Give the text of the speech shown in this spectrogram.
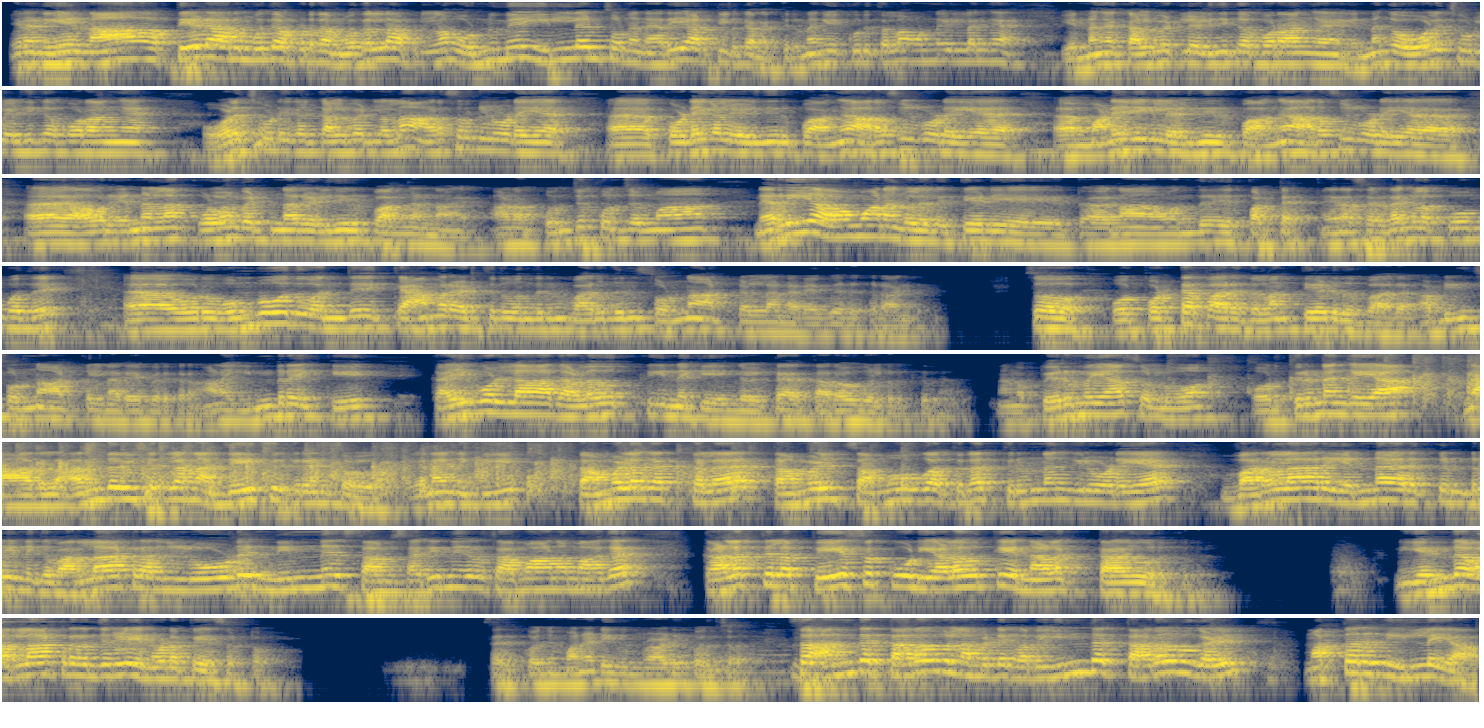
ஏன்னா நீ- நான் தேட ஆரம்பிச்சு அப்படிதான். முதல்ல அப்படிலாம் ஒன்றுமே இல்லைன்னு சொன்ன நிறைய ஆட்கள் இருக்காங்க. திருநங்கை குறித்தெல்லாம் ஒன்றும் இல்லைங்க. என்னங்க கல்வெட்டில் எழுதிக்க போகிறாங்க என்னங்க ஓலைச்சுவடியில் எழுதிக்க போகிறாங்க ஓலைச்சுவடிகள் கல்வெட்டிலலாம் அரசர்களுடைய கொடைகள் எழுதியிருப்பாங்க. அரசர்களுடைய மனைவிகள் எழுதியிருப்பாங்க. அரசர்களுடைய அவர் என்னெல்லாம் குளம் வெட்டினார் எழுதியிருப்பாங்கன்னாங்க. ஆனால் கொஞ்சம் கொஞ்சமாக நிறைய அவமானங்களை தேடி நான் வந்து பட்டேன். ஏன்னா சில இடங்களில் போகும்போது ஒரு ஒம்பது வந்து கேமரா எடுத்துட்டு வந்து வருதுன்னு சொன்ன ஆட்கள்லாம் நிறைய பேர் இருக்கிறாங்க. ஸோ ஒரு பொட்டை பாரு இதெல்லாம் தேடுது பாரு அப்படின்னு சொன்ன ஆட்கள் நிறைய பேர் இருக்கிறாங்க ஆனால் இன்றைக்கு கைகொள்ளாத அளவுக்கு இன்னைக்கு எங்கள்கிட்ட தரவுகள் இருக்குது. நாங்கள் பெருமையாக சொல்லுவோம். ஒரு திருநங்கையா நான் அதில் அந்த விஷயத்தில் நான் ஜெயிச்சிருக்கிறேன்னு சொல்லலாம். ஏன்னா இன்னைக்கு தமிழகத்தில் தமிழ் சமூகத்தில் திருநங்கையுடைய வரலாறு என்ன இருக்குன்ற இன்னைக்கு வரலாற்று அறிஞர்களோடு நின்று சம் சரிநீர் சமானமாக களத்தில் பேசக்கூடிய அளவுக்கு என்னால் தரவு இருக்குது. நீ எந்த வரலாற்று அறிஞர்களும் என்னோட பேசட்டும். சரி கொஞ்சம் மண்ணடிக்கு முன்னாடி கொஞ்சம். ஸோ அந்த தரவுகள் நம்மகிட்ட அப்போ இந்த தரவுகள் மற்றருக்கு இல்லையா?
